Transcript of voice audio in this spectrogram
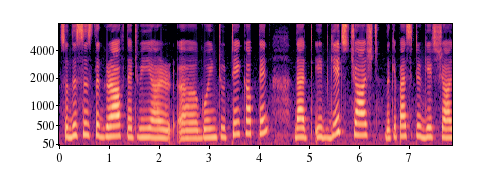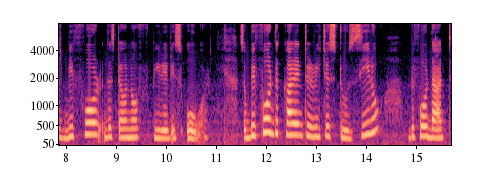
So, this is the graph that we are uh, going to take up then that it gets charged the capacitor gets charged before this turn off period is over. So, before the current reaches to 0 before that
